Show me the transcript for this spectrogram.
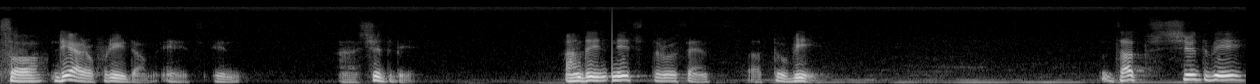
So real freedom is in uh, should be, and in its true sense, uh, to be. That should be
